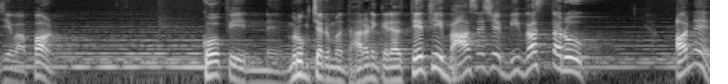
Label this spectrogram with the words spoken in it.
જેવા પણ કોપીને મૃગચર્મ ધારણ કર્યા. તેથી ભાષે છે વિવસ્ત રૂપ. અને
